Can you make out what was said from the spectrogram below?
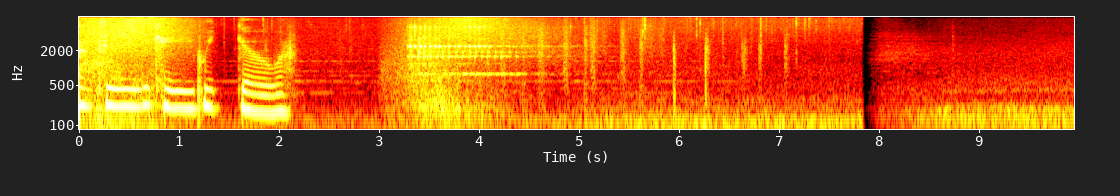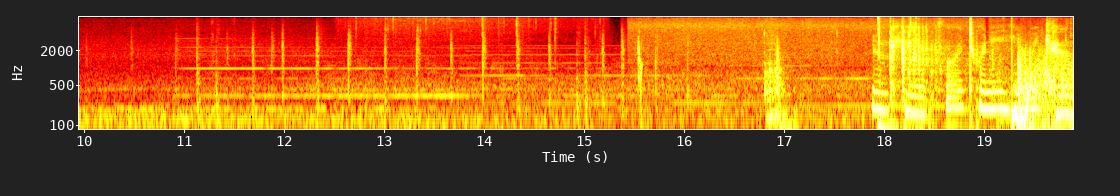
To the cave we go. Okay, floor 20, here we come.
